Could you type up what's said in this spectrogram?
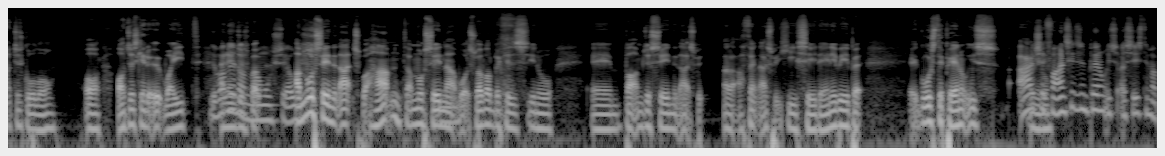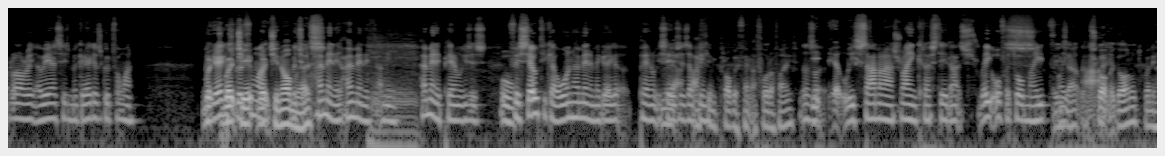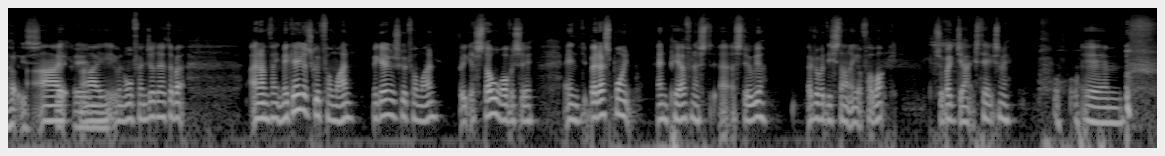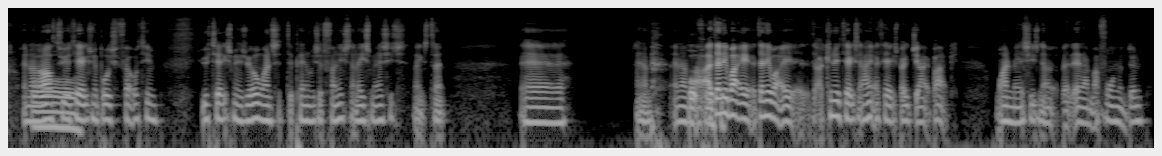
I'll just go long or I'll just get it out wide. And then just-. I'm not saying that that's what happened. I'm not saying that whatsoever because you know, um, but I'm just saying that that's what I, think that's what he said anyway. But it goes to penalties, I actually know. fancied in penalties. I says to my brother right away, I says McGregor's good for one. Which McGregor's which he, for one. which he normally Which- is. How many? How many? I mean, how many penalties is Well, for Celtic alone? How many McGregor penalty saves has there I been? can probably think of four or five. There's E- like at least Samaras, Ryan Christie. That's right off the top of my head. like, exactly. aye, Scott McDonald when he hurt his. Aye, um, aye, he went off injured after a bit. And I'm thinking McGregor's good for one. McGregor's good for one, but you're still obviously. And by this point in Perth and uh, Australia, everybody's starting to get for work. So Big Jack's texting me. Um, and another two Oh. text me, boys, football team. You text me as well once the penalties had finished. A nice message. Thanks, Trent. Uh, and I'm, and I'm, I, I didn't want to, I didn't want to, I couldn't text, I think I text Big Jack back one message now, but then my phone went down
